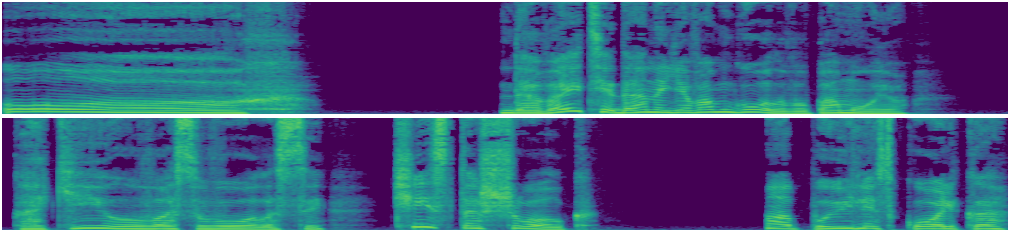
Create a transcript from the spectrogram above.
«Ох!» «Давайте, Дана, я вам голову помою. Какие у вас волосы! Чисто шелк. «А пыли сколько?»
